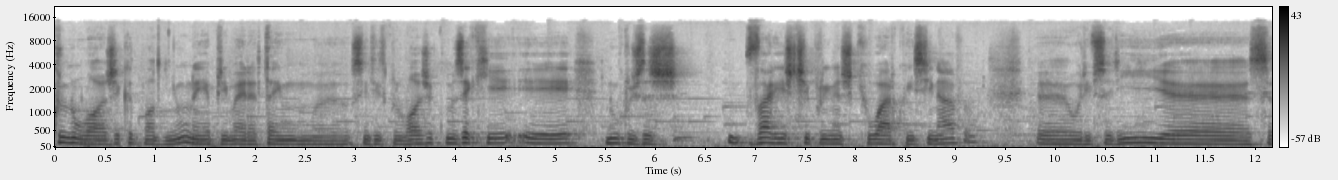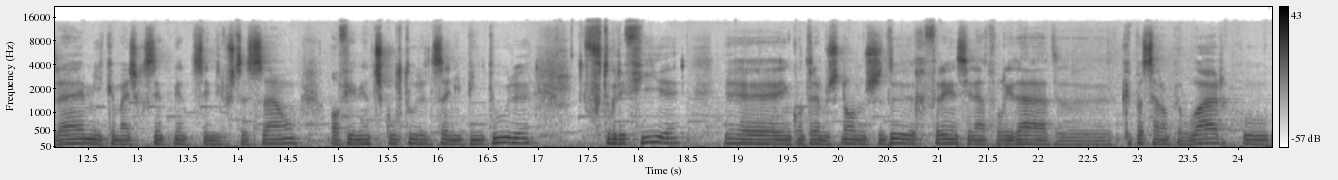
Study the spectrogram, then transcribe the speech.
cronológica de modo nenhum, nem a primeira tem um uh, sentido cronológico, mas é que é, é núcleos das várias disciplinas que o arco ensinava, uh, orivesaria, cerâmica, mais recentemente desenho de ilustração, obviamente escultura, desenho e pintura, fotografia. Uh, encontramos nomes de referência na atualidade que passaram pelo arco. Uh,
